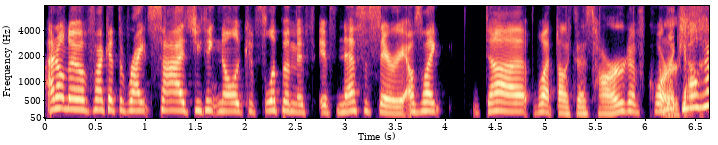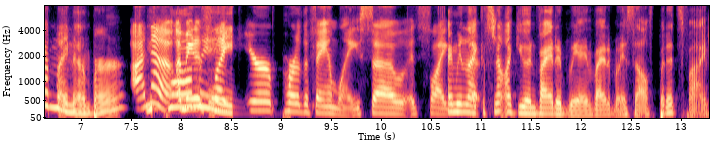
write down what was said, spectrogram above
I don't know if I got the right size. Do you think Nolan could flip them if if necessary? I was like, "Duh, what? Like that's hard, of I'm course." like, y'all have my number. I You know. I mean, it's like you're part of the family, so it's like I mean, like, it's not like you invited me. I invited myself, but it's fine.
